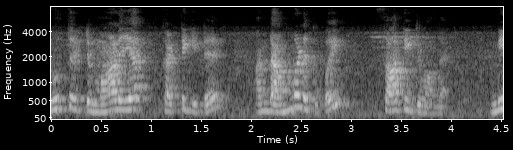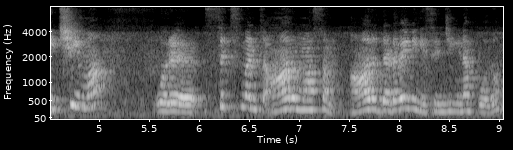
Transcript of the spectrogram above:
நூற்றி எட்டு மாலையாக கட்டிக்கிட்டு அந்த அம்மனுக்கு போய் சாத்திட்டு வாங்க. நிச்சயமாக ஒரு சிக்ஸ் மந்த்ஸ் ஆறு மாதம் ஆறு தடவை நீங்கள் செஞ்சீங்கன்னா போதும்.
